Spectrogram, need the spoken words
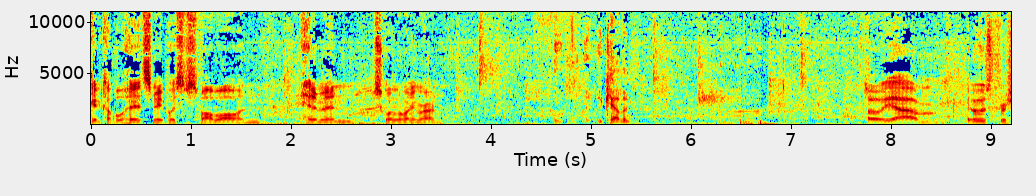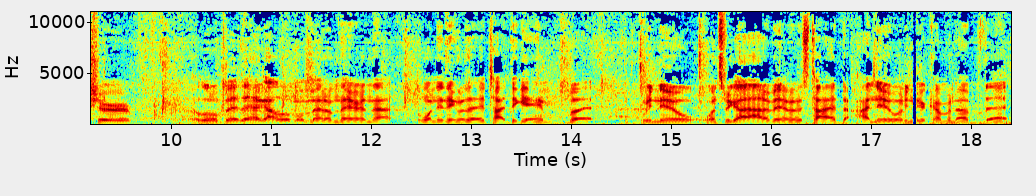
get a couple of hits, maybe put some small ball and hit them in, score the winning run. Kevin. Oh yeah, um, it was for sure a little bit. They had got a little momentum there in that one inning where they tied the game, but we knew once we got out of it and it was tied. I knew when we were coming up that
